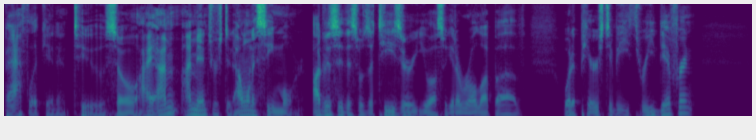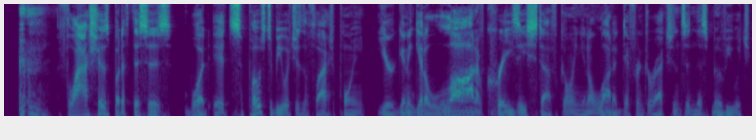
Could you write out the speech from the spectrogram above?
Batfleck in it too. So I, I'm I'm interested. I want to see more. Obviously, this was a teaser. You also get a roll up of what appears to be three different flashes. But if this is what it's supposed to be, which is the flashpoint, you're going to get a lot of crazy stuff going in a lot of different directions in this movie. Which,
